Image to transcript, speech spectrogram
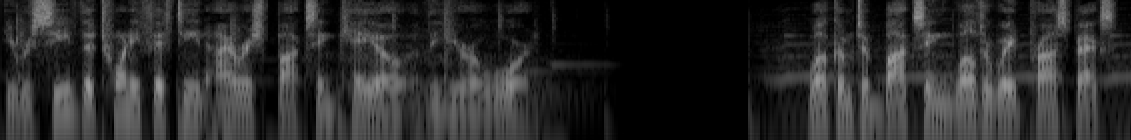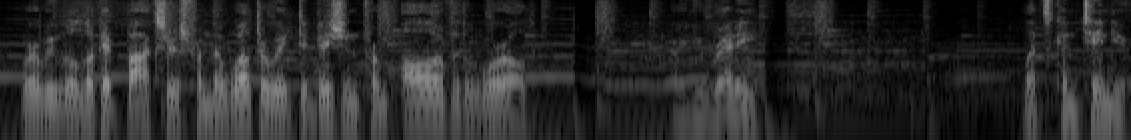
he received the 2015 Irish Boxing KO of the Year award. Welcome to Boxing Welterweight Prospects, where we will look at boxers from the welterweight division from all over the world. Are you ready? Let's continue.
